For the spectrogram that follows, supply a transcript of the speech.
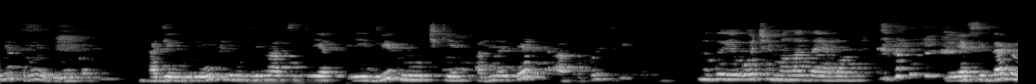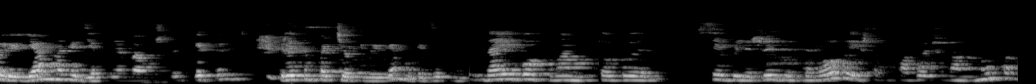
меня трое внуков. Один внук, ему 12 лет, и две внучки. Одной 5, а другой 3 Ну, вы очень молодая бабушка. Я всегда говорю, я многодетная бабушка. При этом подчеркиваю, я многодетная. Дай Бог вам, чтобы все были живы, здоровы, и чтобы побольше вам внуков.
